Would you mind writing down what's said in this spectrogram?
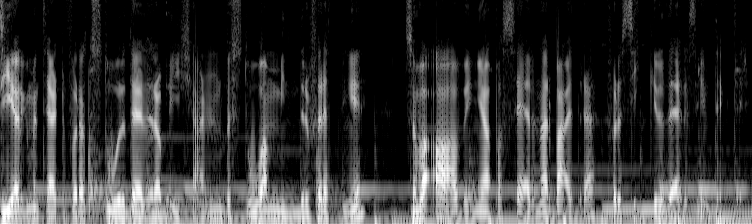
De argumenterte for at store deler av bykjernen besto av mindre forretninger som var avhengig av passerende arbeidere for å sikre deres inntekter.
